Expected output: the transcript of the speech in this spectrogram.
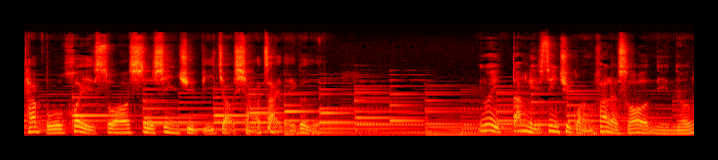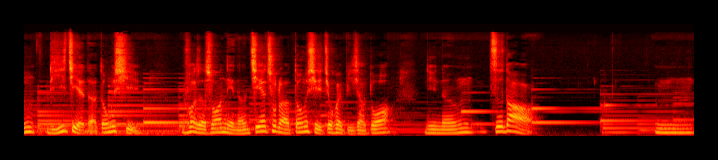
他不会说是兴趣比较狭窄的一个人。因为当你兴趣广泛的时候，你能理解的东西，或者说你能接触的东西就会比较多。你能知道，嗯，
